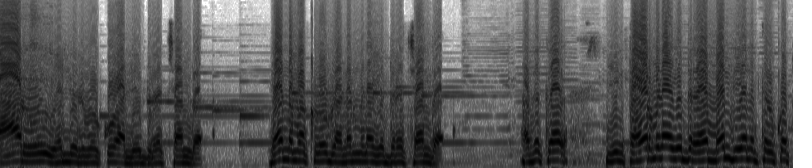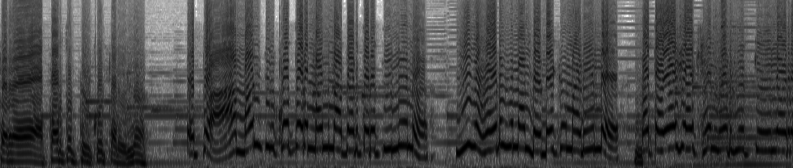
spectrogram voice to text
ಯಾರು ಎಲ್ಲಿರ್ಬೇಕು ಅಲ್ಲಿದ್ರೆ ಚಂದ. ಹೆಣ್ಣು ಮಕ್ಕಳು ಗಂಡನ ಮನ್ಯಾಗ ಇದ್ರೆ ಚಂದ. ಅದಕ್ಕೆ ಈಗ ತವ್ರ ಮನ್ಯಾಗ ಇದ್ರೆ ಮಂದಿ ಏನು ತಿಳ್ಕೊತಾರ, ಅಪಾರ್ಥ ತಿಳ್ಕೊತಾರ ಯಪ್ಪ ಮನ್ ತಿಳ್ಕೊತಾರ ಮನ್ ಮಾತಾಡ್ತಾರ ಇಲ್ಲಿನ. ಈಗ ಹೊಡೆದು ನಮ್ ದೊಡ್ಡಕ್ಕೆ ಮಾಡಿಲ್ಲ ಮತ್ತ ಅವಾಗ ಯಾಕೆ ಹೆಂಗ್ ಹೊಡೆದ್ ಕೇಳಾರ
